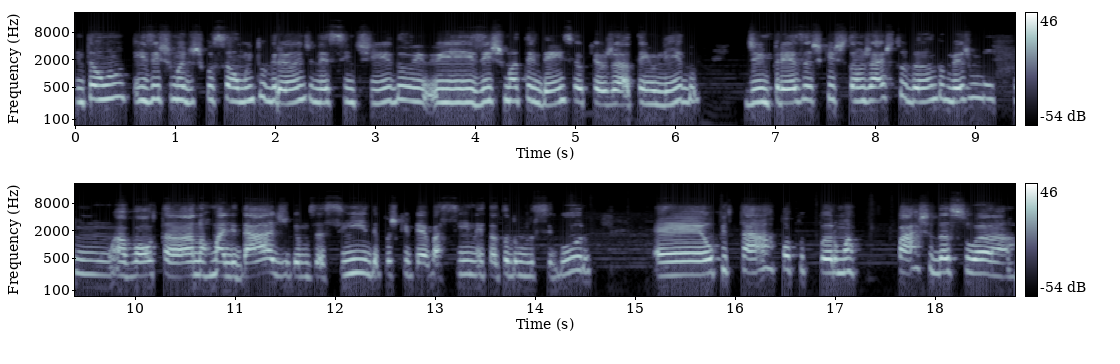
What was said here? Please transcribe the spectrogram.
Então, existe uma discussão muito grande nesse sentido, e, e existe uma tendência, o que eu já tenho lido, de empresas que estão já estudando, mesmo com a volta à normalidade, digamos assim, depois que vier vacina e está todo mundo seguro, é, optar por, uma parte da sua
